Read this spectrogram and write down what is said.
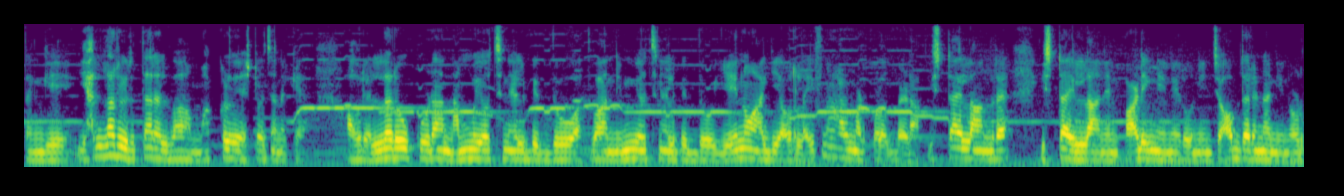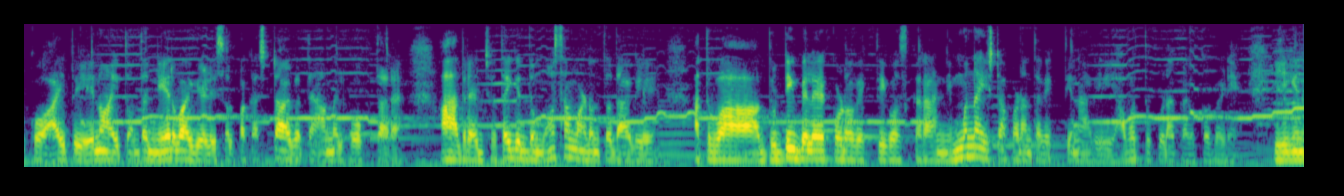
ತಂಗಿ ಎಲ್ಲರೂ ಇರ್ತಾರಲ್ವಾ ಮಕ್ಕಳು ಎಷ್ಟೋ ಜನಕ್ಕೆ. ಅವರೆಲ್ಲರೂ ಕೂಡ ನಮ್ಮ ಯೋಚನೆಯಲ್ಲಿ ಬಿದ್ದು ಅಥವಾ ನಿಮ್ಮ ಯೋಚನೆಯಲ್ಲಿ ಬಿದ್ದು ಏನೋ ಆಗಿ ಅವ್ರ ಲೈಫ್ನ ಹಾಳು ಮಾಡ್ಕೊಳ್ಳೋದು ಬೇಡ. ಇಷ್ಟ ಇಲ್ಲ ಅಂದರೆ ಇಷ್ಟ ಇಲ್ಲ ನಿನ್ನ ಪಾಡಿಗೆ ನೀನಿರು ನಿನ್ನ ಜವಾಬ್ದಾರಿನ ನೀನು ನೋಡ್ಕೋ, ಆಯಿತು, ಏನೋ ಆಯಿತು ಅಂತ ನೇರವಾಗಿ ಹೇಳಿ ಸ್ವಲ್ಪ ಕಷ್ಟ ಆಗುತ್ತೆ, ಆಮೇಲೆ ಹೋಗ್ತಾರೆ. ಆದರೆ ಜೊತೆಗಿದ್ದು ಮೋಸ ಮಾಡೋಂಥದ್ದಾಗಲಿ ಅಥವಾ ದುಡ್ಡಿಗೆ ಬೆಲೆ ಕೊಡೋ ವ್ಯಕ್ತಿಗೋಸ್ಕರ ನಿಮ್ಮನ್ನು ಇಷ್ಟಪಡೋಂಥ ವ್ಯಕ್ತಿನಾಗಲಿ ಯಾವತ್ತೂ ಕೂಡ ಕಳ್ಕೊಬೇಡಿ. ಈಗಿನ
